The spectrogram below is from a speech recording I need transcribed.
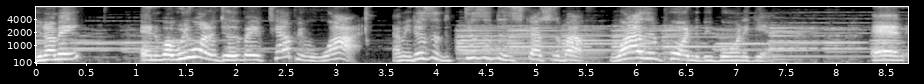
You know what I mean? And what we want to do is maybe tell people why. I mean, this is this is the discussion about why it's important to be born again. And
